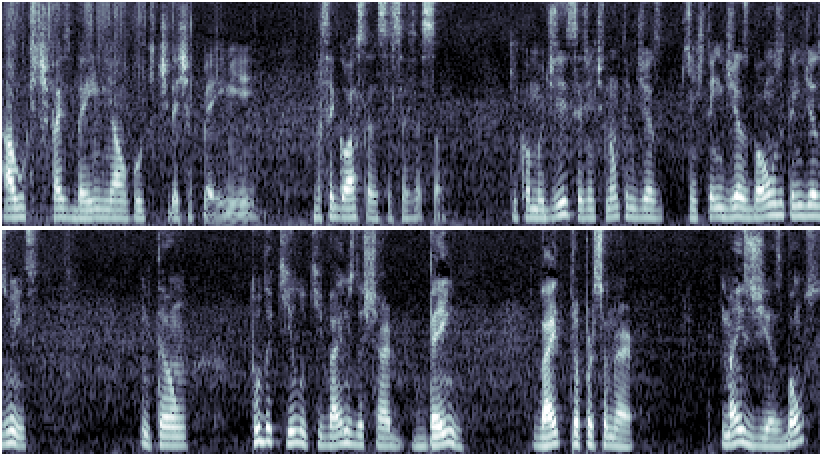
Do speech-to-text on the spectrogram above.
algo que te faz bem, algo que te deixa bem e você gosta dessa sensação. Que como eu disse, a gente não tem dias, a gente tem dias bons e tem dias ruins. Então, tudo aquilo que vai nos deixar bem vai proporcionar mais dias bons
